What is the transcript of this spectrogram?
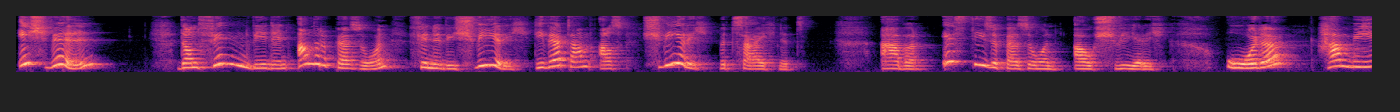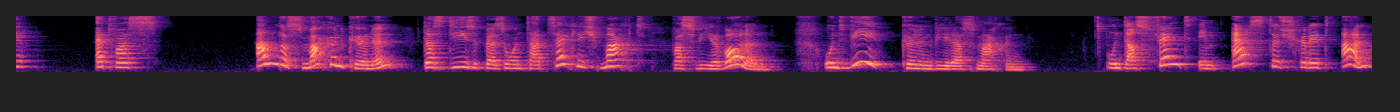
ich will, dann finden wir den andere Person, finden wir schwierig. Die wird dann als schwierig bezeichnet. Aber ist diese Person auch schwierig? Oder haben wir etwas anders machen können, dass diese Person tatsächlich macht, was wir wollen. Und wie können wir das machen? Und das fängt im ersten Schritt an,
